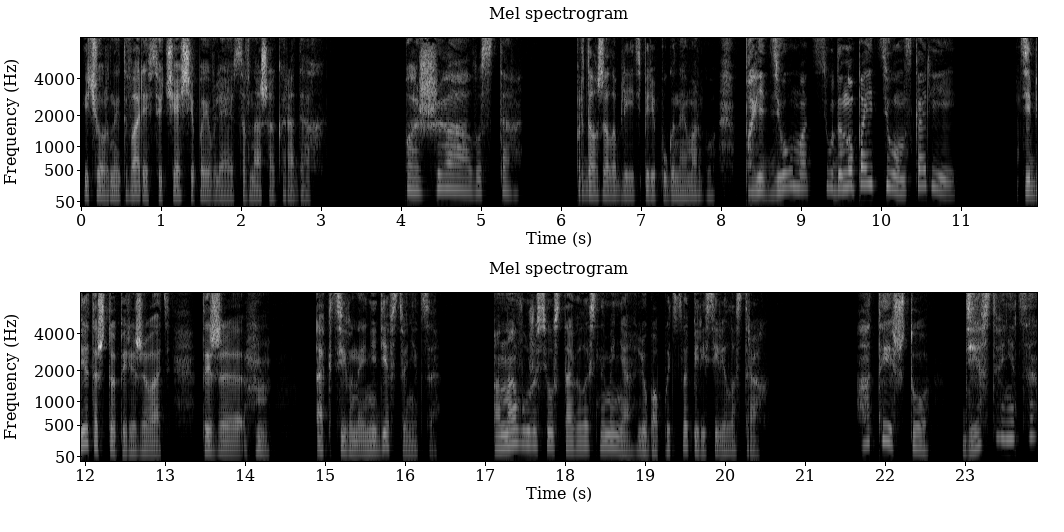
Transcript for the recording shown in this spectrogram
и черные твари все чаще появляются в наших городах. «Пожалуйста», — продолжала блеять перепуганная Марго, «пойдем отсюда, ну пойдем скорей». «Тебе-то что переживать? Ты же хм, активная недевственница». Она в ужасе уставилась на меня, любопытство пересилило страх. «А ты что, девственница?»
